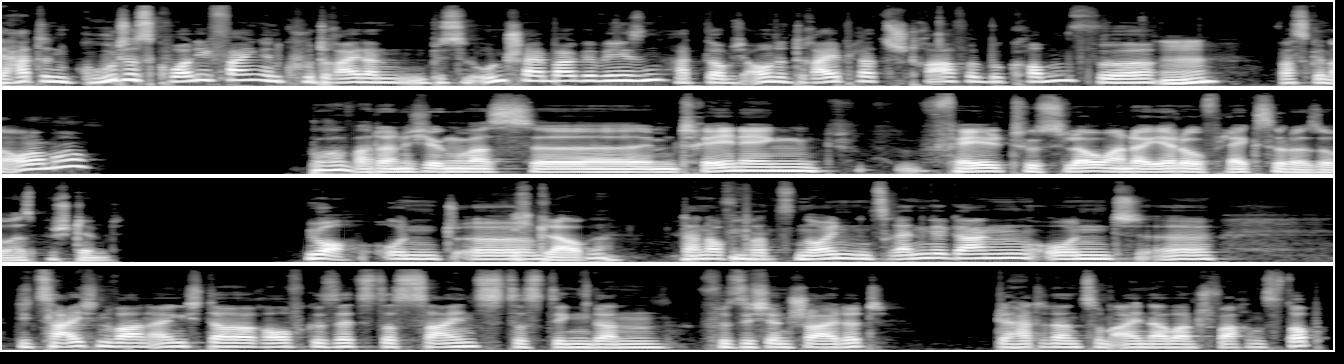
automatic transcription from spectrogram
der hatte ein gutes Qualifying, in Q3 dann ein bisschen unscheinbar gewesen, hat glaube ich auch eine Dreiplatzstrafe bekommen für, mhm. was genau nochmal? Boah, war da nicht irgendwas äh, im Training? Failed too slow under yellow flex oder sowas bestimmt. Ja, und äh, ich glaube. Dann auf Platz 9 ins Rennen gegangen und äh, die Zeichen waren eigentlich darauf gesetzt, dass Sainz das Ding dann für sich entscheidet. Der hatte dann zum einen aber einen schwachen Stop.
